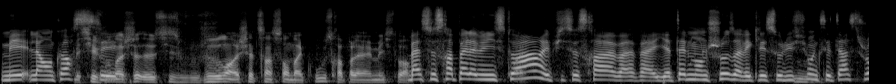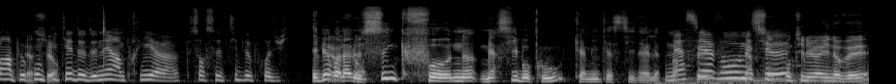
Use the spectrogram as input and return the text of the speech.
Mais là encore, Mais si je, c'est vous en achète, euh, si je vous en achète 500 d'un coup, ce sera pas la même histoire. bah, ce sera pas la même histoire. Et puis ce sera, bah, bah, il y a tellement de choses avec les solutions, Mhm. etc. C'est toujours un peu Bien sûr. compliqué de donner un prix euh, sur ce type de produit. Eh bien voilà le Intéressant. Sync Phone. Merci beaucoup, Camille Castinel. Merci Parfait. à vous, Merci de messieurs. continuer à innover.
